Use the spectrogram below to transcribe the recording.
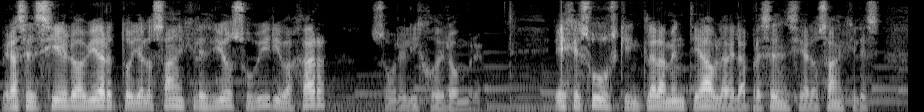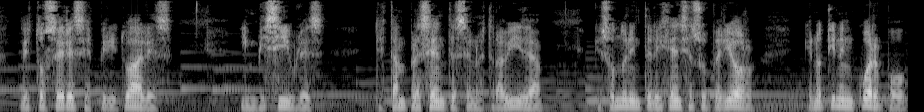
Verás el cielo abierto y a los ángeles Dios subir y bajar sobre el Hijo del Hombre. Es Jesús quien claramente habla de la presencia de los ángeles, de estos seres espirituales, invisibles, que están presentes en nuestra vida, que son de una inteligencia superior, que no tienen cuerpo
